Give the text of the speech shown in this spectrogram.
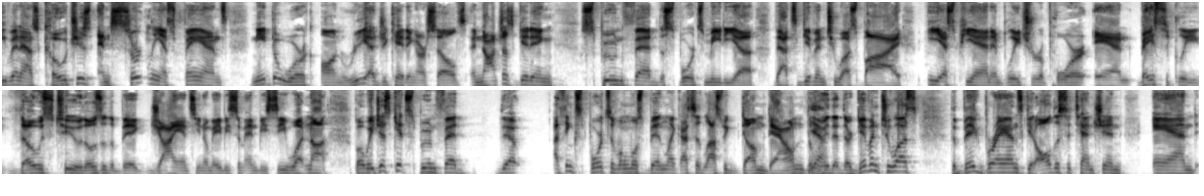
even as coaches and certainly as fans need to work on re-educating ourselves and not just getting spoon-fed the sports media that's given to us by ESPN and Bleacher Report and basically those two, those are the big giants, you know, maybe some NBC, whatnot. But we just get spoon-fed that I think sports have almost been, like I said last week, dumbed down the Yeah. way that they're given to us. The big brands get all this attention, and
